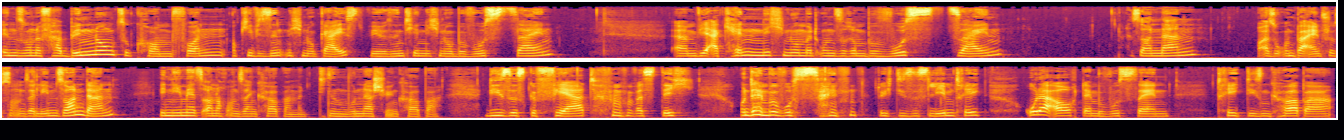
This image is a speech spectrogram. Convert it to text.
in so eine Verbindung zu kommen von, okay, wir sind nicht nur Geist, wir sind hier nicht nur Bewusstsein, ähm, wir erkennen nicht nur mit unserem Bewusstsein, sondern, also und beeinflussen unser Leben, sondern wir nehmen jetzt auch noch unseren Körper mit, diesen wunderschönen Körper, dieses Gefährt, was dich und dein Bewusstsein durch dieses Leben trägt oder auch dein Bewusstsein trägt diesen Körper.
